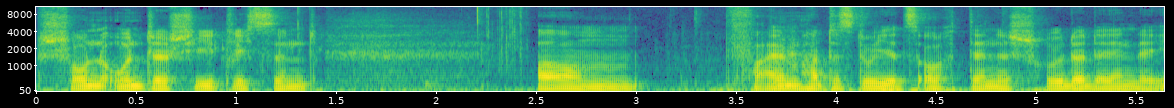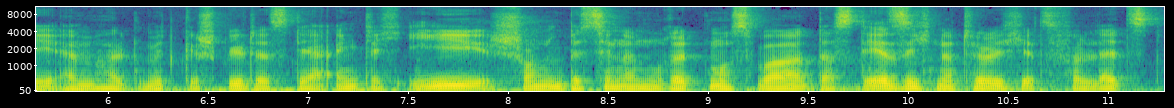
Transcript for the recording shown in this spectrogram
schon unterschiedlich sind. Ähm, vor allem hattest du jetzt auch Dennis Schröder, der in der EM halt mitgespielt ist, der eigentlich eh schon ein bisschen im Rhythmus war, dass der sich natürlich jetzt verletzt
